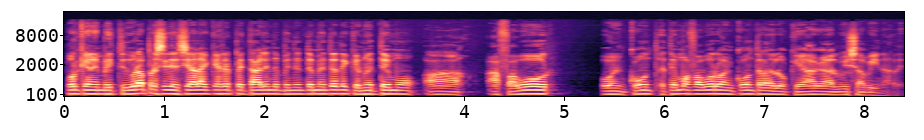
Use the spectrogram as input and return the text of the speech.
Porque la investidura presidencial hay que respetarla independientemente de que no estemos a, a favor o en contra, estemos a favor o en contra de lo que haga Luis Abinader.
